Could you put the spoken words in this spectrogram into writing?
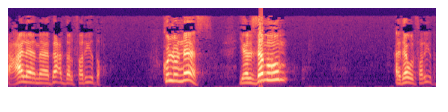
على ما بعد الفريضة. كل الناس يلزمهم أداء الفريضة.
